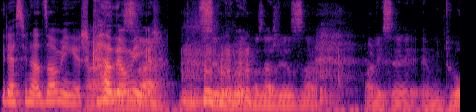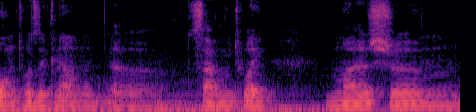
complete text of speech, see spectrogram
direcionados a amigas. Cada amigas. há, não sei bem, mas às vezes há. Olha, isso é, é muito bom, não estou a dizer que não, né? Uh, sabe muito bem. Mas, hum,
